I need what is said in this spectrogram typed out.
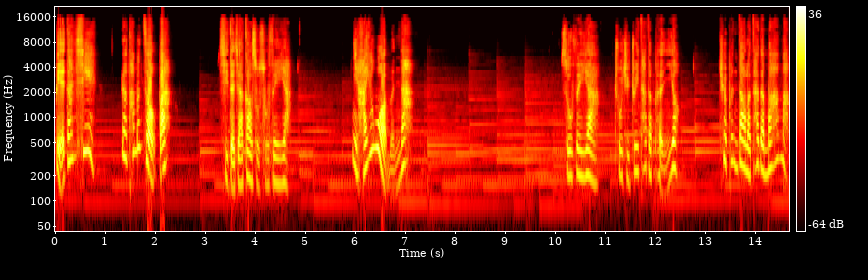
别担心，让他们走吧。西德加告诉苏菲亚：“你还有我们呢。”苏菲亚出去追她的朋友，却碰到了她的妈妈。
